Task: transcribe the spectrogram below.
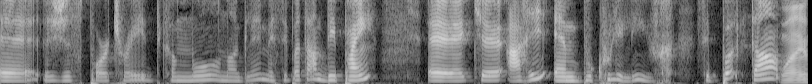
euh, juste portrayed comme mot en anglais, mais c'est pas tant dépeint euh, que Harry aime beaucoup les livres. C'est pas tant Ouais.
